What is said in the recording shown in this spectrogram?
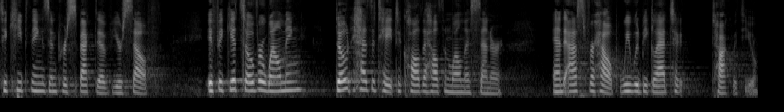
to keep things in perspective yourself. If it gets overwhelming, don't hesitate to call the Health and Wellness Center and ask for help. We would be glad to talk with you.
